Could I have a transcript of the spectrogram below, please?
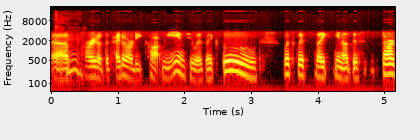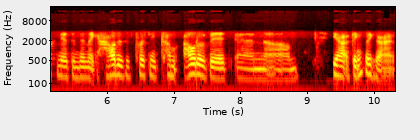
uh, okay. part of the title already caught me into it. It's like, ooh, what's with like you know this darkness and then like how does this person come out of it and um yeah things like that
